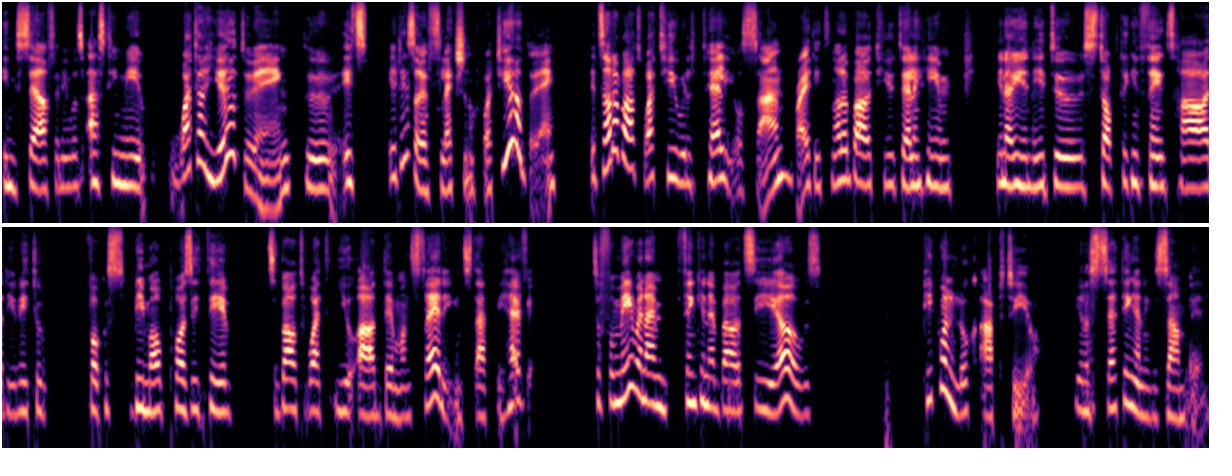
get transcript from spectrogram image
himself. And he was asking me, what are you doing to, it's, it is a reflection of what you're doing. It's not about what you will tell your son, right? It's not about you telling him, you know, you need to stop taking things hard. You need to focus, be more positive. It's about what you are demonstrating. It's that behavior. So for me, when I'm thinking about CEOs, people look up to you. You're setting an example.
